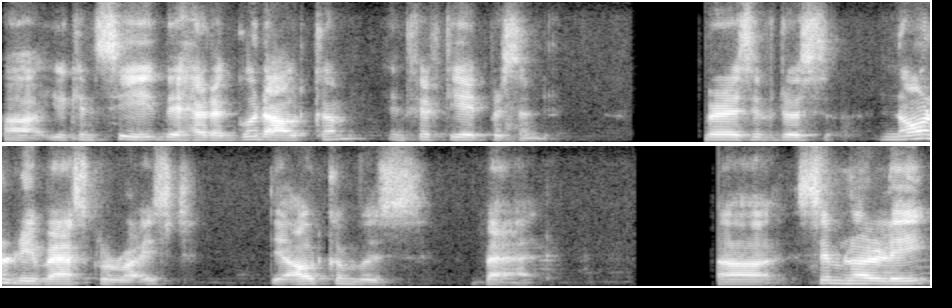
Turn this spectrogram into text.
uh, you can see they had a good outcome in 58%. Whereas if it was non-revascularized, the outcome was bad. Uh, similarly,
